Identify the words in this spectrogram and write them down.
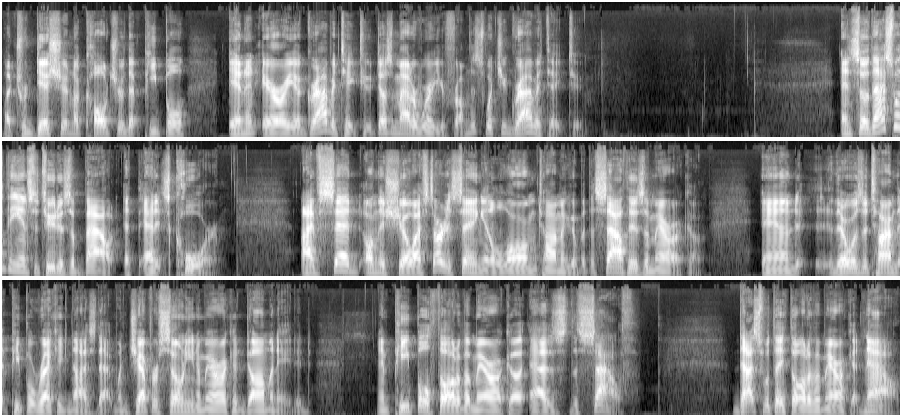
a tradition, a culture that people in an area gravitate to. It doesn't matter where you're from, this is what you gravitate to. And so that's what the Institute is about at, at, its core. I've said on this show, I started saying it a long time ago, but the South is America. And there was a time that people recognized that when Jeffersonian America dominated and people thought of America as the South. That's what they thought of America. Now,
